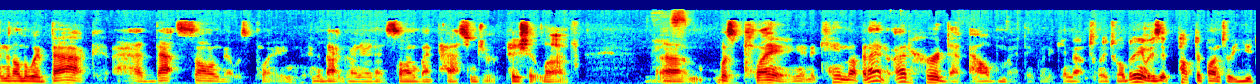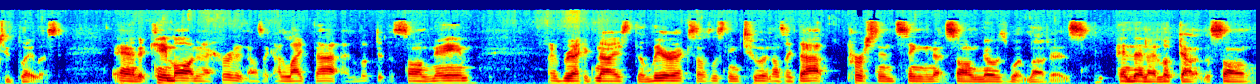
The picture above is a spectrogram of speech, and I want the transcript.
And then on the way back, I had that song that was playing in the background. Had that song by Passenger, "Patient Love." um, was playing, and it came up, and I'd, I'd heard that album I think when it came out in 2012. But anyways, it popped up onto a YouTube playlist, and it came on, and I heard it, and I was like, I like that. I looked at the song name, I recognized the lyrics. I was listening to it, and I was like, that person singing that song knows what love is. And then I looked down at the song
